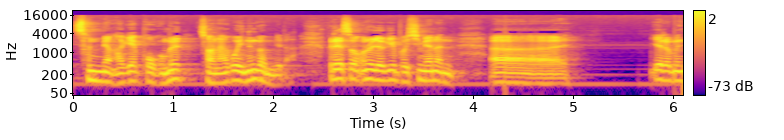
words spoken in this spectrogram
선명하게 복음을 전하고 있는 겁니다. 그래서 오늘 여기 보시면은 어, 여러분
